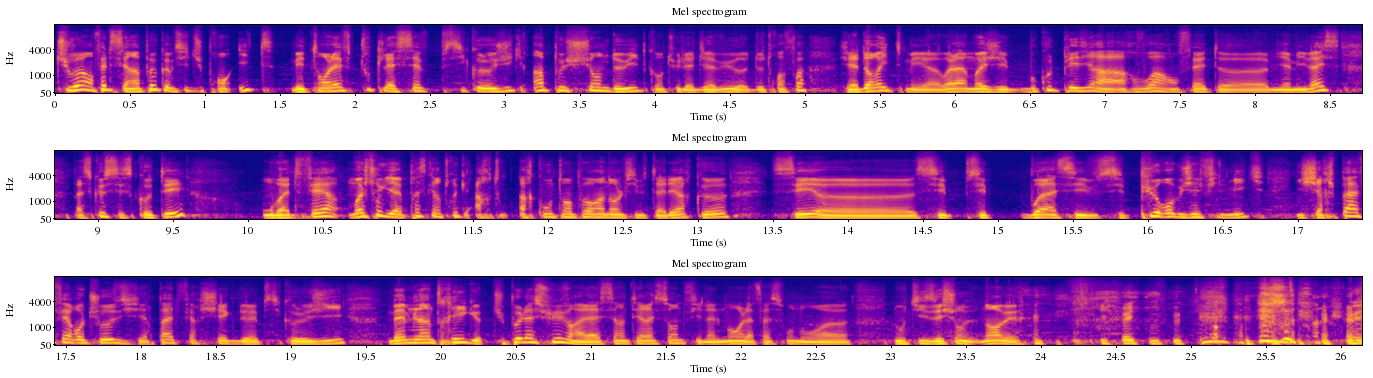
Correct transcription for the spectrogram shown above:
Tu, vois, en fait, c'est un peu comme si tu prends Hit, mais t'enlèves toute la sève psychologique un peu chiante de Hit quand tu l'as déjà vu euh, deux trois fois. J'adore Hit, mais euh, voilà, moi j'ai beaucoup de plaisir à revoir en fait Miami Vice parce que c'est ce côté. On va te faire. Moi, je trouve qu'il y a presque un truc art, contemporain dans le film, c'est-à-dire que c'est, c'est- voilà, c'est, c'est pur objet filmique. Il cherche pas à faire autre chose, il cherche pas à te faire chier avec de la psychologie. Même l'intrigue, tu peux la suivre, elle est assez intéressante finalement, la façon dont, euh, dont ils échangent. Non, mais Mais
